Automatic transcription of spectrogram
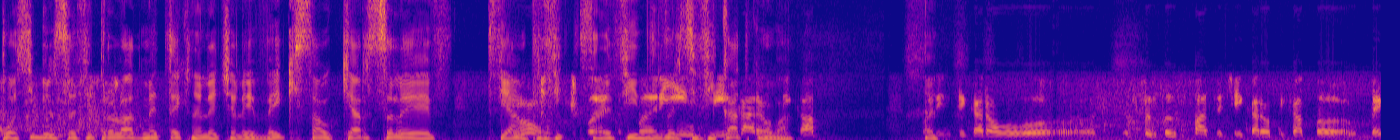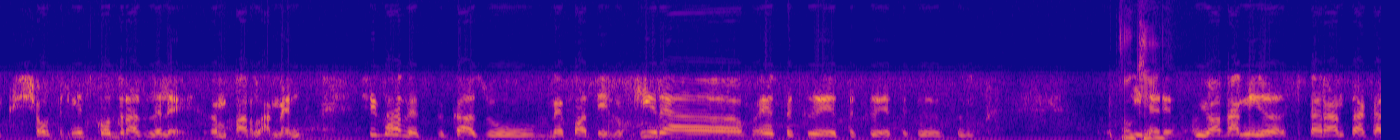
posibil să fi preluat metehnele celei vechi sau chiar să le fi, amplific, să le fi diversificat cumva. Picat, părinții care au, uh, sunt în spate, cei care au picat pe bec și au trimis codrazlele în Parlament și vă aveți cazul nepoatei lui Firea, etc., etc., etc., sunt Okay. Eu aveam uh, speranța ca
